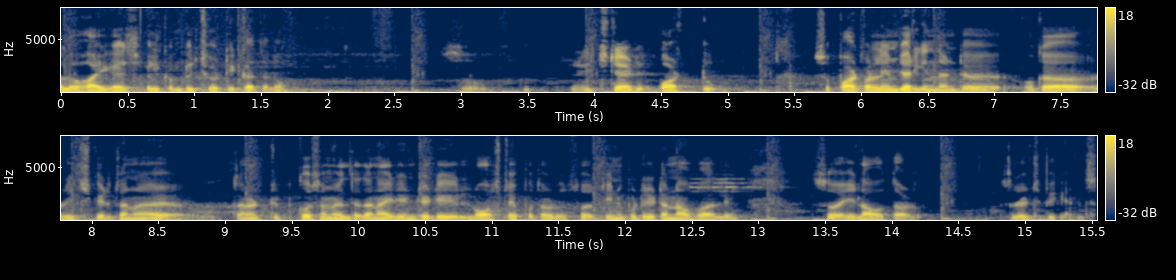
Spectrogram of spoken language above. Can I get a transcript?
Hello hi guys welcome to Choti Kathalu. So rich dad part two. So part one ఏం జరిగిందంటే ఒక రిచ్ కిడ్ తన తన ట్రిప్ కోసం వెళ్తే తన ఐడెంటిటీ లాస్ట్ అయిపోతాడు. సో దీని ఇప్పుడు రిటర్న్ అవ్వాలి. సో ఎలా అవుతాడు. సో లెట్స్ బిగన్స్.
